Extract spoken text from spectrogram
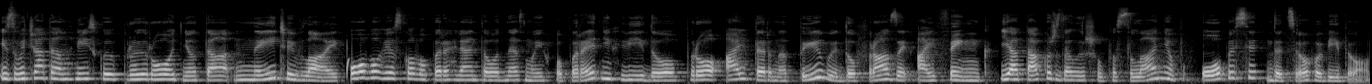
і звучати англійською природньо та native-like, обов'язково перегляньте одне з моїх попередніх відео про альтернативи до фрази I think. Я також залишу посилання в описі до цього відео.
